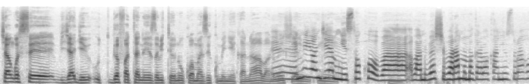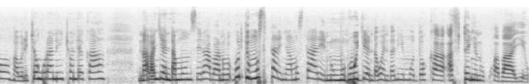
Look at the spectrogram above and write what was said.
cyangwa se byagiye udafata neza bitewe n'uko wamaze kumenyekana abantu benshi Eh, nk'iyo ngiye mu isoko ba- abantu benshi barampamagara bakanyuzuraho nkabura icyo ngura n'icyo ndeka naba ngenda mu nzira abantu burya umusitari nyamusitari ni umuntu uba ugenda wenda n'imodoka afite nyine uko abayeho.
